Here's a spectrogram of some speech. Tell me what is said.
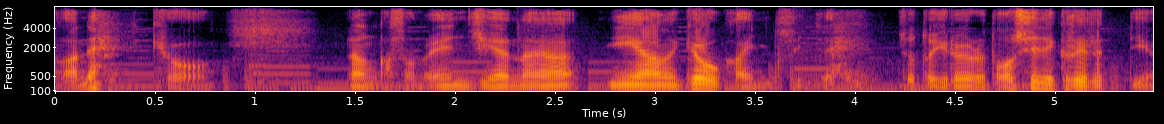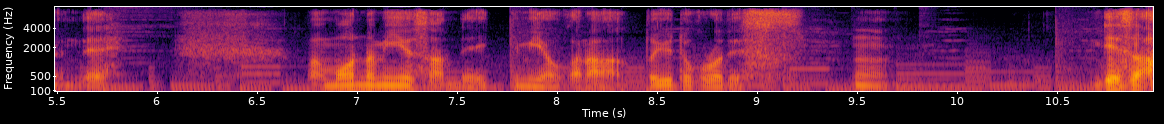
がね、今日、なんかそのエンジニアの業界について、ちょっといろいろと教えてくれるっていうんで、まあ、モノミユさんで行ってみようかなというところです。うん。でさ、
